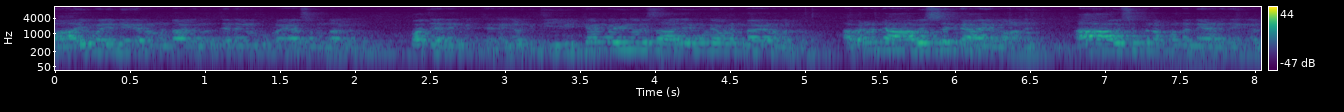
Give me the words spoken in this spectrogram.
വായു മലിനീകരണം ഉണ്ടാകുന്നത് ജനങ്ങൾക്ക് പ്രയാസം ഉണ്ടാകുന്നത് അപ്പൊ ജനങ്ങൾ ജനങ്ങൾക്ക് ജീവിക്കാൻ കഴിയുന്ന ഒരു സാഹചര്യം കൂടി അവിടെ ഉണ്ടാകണമല്ലോ. അവരുടെ ആവശ്യം ന്യായമാണ്. ആ ആവശ്യത്തിനൊപ്പം തന്നെയാണ് ഞങ്ങൾ.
